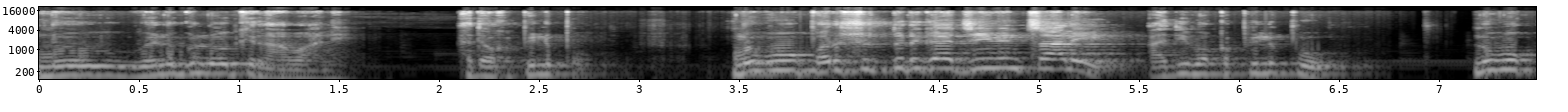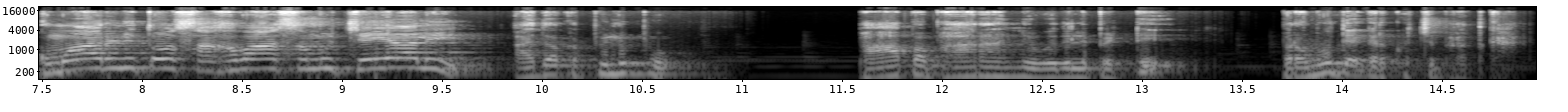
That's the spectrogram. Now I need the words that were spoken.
నువ్వు వెలుగులోకి రావాలి. అది ఒక పిలుపు. నువ్వు పరిశుద్ధుడిగా జీవించాలి. అది ఒక పిలుపు. నువ్వు కుమారునితో సహవాసము చేయాలి. అది ఒక పిలుపు. పాప భారాన్ని వదిలిపెట్టి ప్రభు దగ్గరకు వచ్చి బ్రతకాలి.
